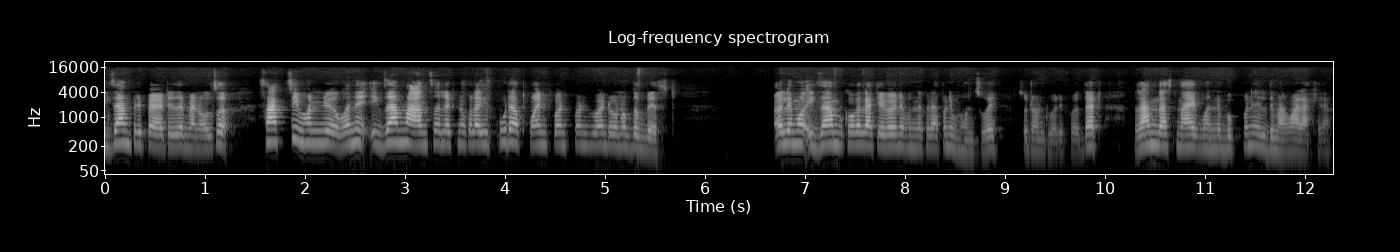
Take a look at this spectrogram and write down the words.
इक्जाम प्रिपेरेटरी म्यानुअल छ। साँच्ची भन्ने हो भने इक्जाममा आन्सर लेख्नको लागि पुरा point point point point one of the best अहिले म इक्जाम कोही बेला के गर्ने भन्ने कुरा पनि भन्छु है so don't worry for that Ramdas Nayak भन्ने बुक पनि अहिले दिमागमा राखिराख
